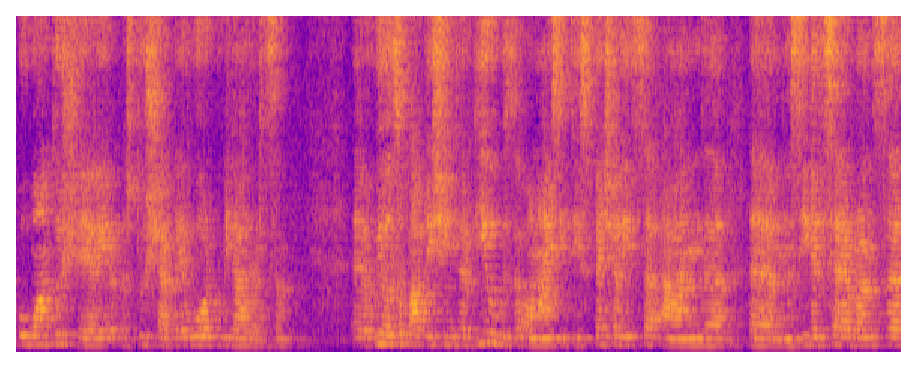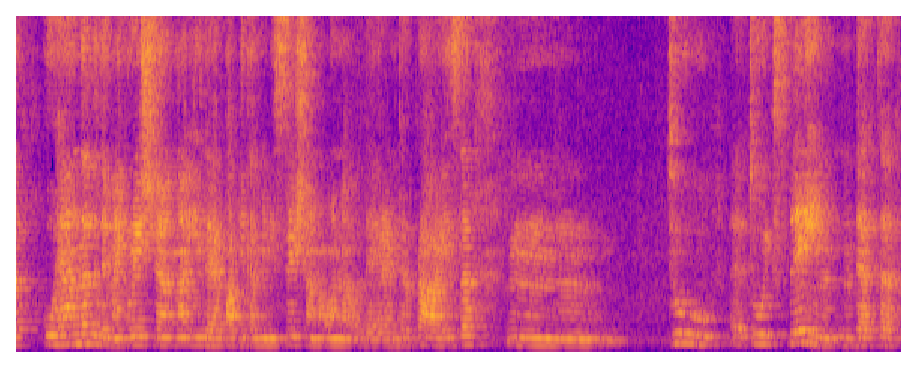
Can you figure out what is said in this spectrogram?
who want to share, to share their work with others. Uh, we also publish interviews on ICT specialists and uh, um, civil servants uh, who handled the migration in their public administration on their enterprise um, to, uh, to explain that uh,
